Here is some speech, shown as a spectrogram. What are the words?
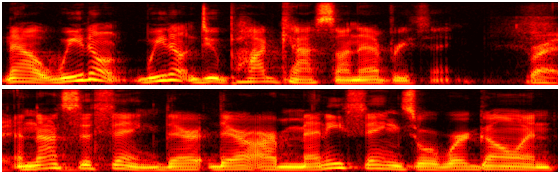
Now we don't we don't do podcasts on everything Right. And that's the thing. There there are many things where we're going,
